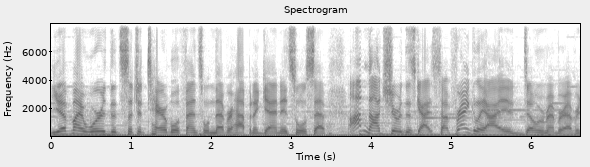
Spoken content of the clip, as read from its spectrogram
You have my word that such a terrible offense will never happen again. It's will set. I'm not sure what this guy's. Frankly, I don't remember ever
